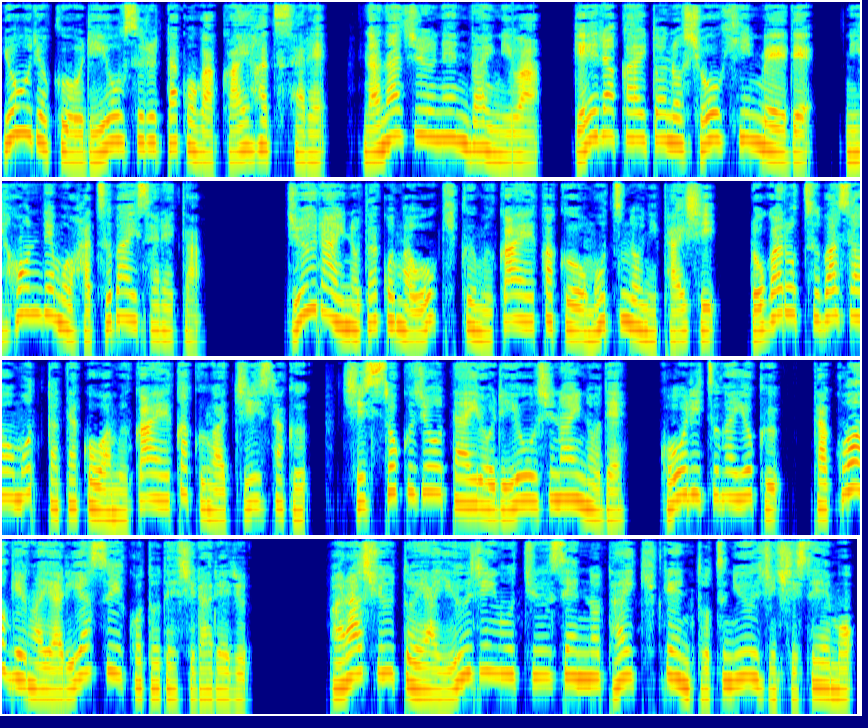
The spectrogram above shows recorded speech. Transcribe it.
揚力を利用するタコが開発され、70年代には、ゲイラカイトの商品名で、日本でも発売された。従来のタコが大きく迎え角を持つのに対し、ロガロ翼を持ったタコは迎え角が小さく、失速状態を利用しないので、効率が良く、タコ揚げがやりやすいことで知られる。パラシュートや有人宇宙船の大気圏突入時姿勢も、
